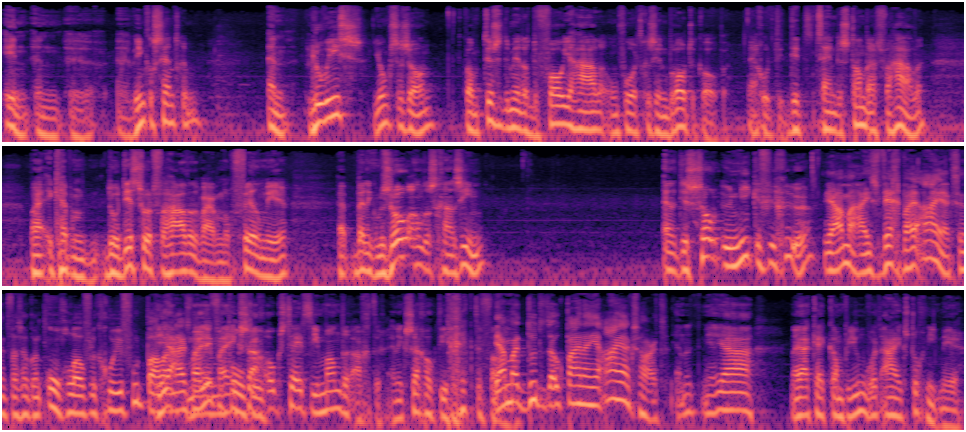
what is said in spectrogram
in een uh, winkelcentrum. En Louis, jongste zoon, kwam tussen de middag de fooien halen... om voor het gezin brood te kopen. Ja, goed, dit, zijn de standaard verhalen. Maar ik heb hem door dit soort verhalen, er waren er nog veel meer... ben ik hem zo anders gaan zien en het is zo'n unieke figuur. Ja, maar hij is weg bij Ajax. En het was ook een ongelooflijk goede voetballer. Ja, en hij is maar, maar ik zag ook steeds die man erachter. En ik zag ook die gekte van Ja, maar doet het ook pijn aan je Ajax-hart? Ja, ja, nou ja, kijk, kampioen wordt Ajax toch niet meer.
